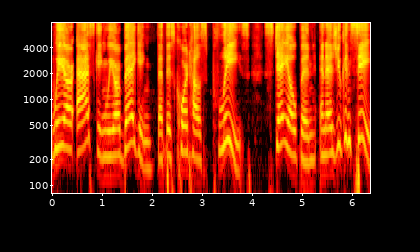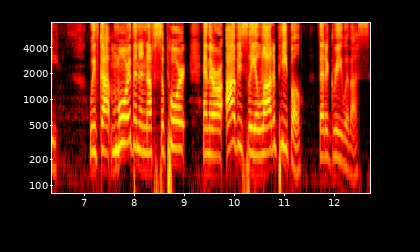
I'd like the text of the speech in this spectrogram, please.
We are asking, we are begging that this courthouse please stay open. And as you can see, we've got more than enough support, and there are obviously a lot of people that agree with us.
